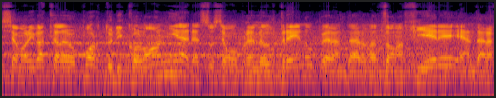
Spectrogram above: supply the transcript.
siamo arrivati all'aeroporto di Colonia e adesso stiamo prendendo il treno per andare alla zona fiere e andare a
